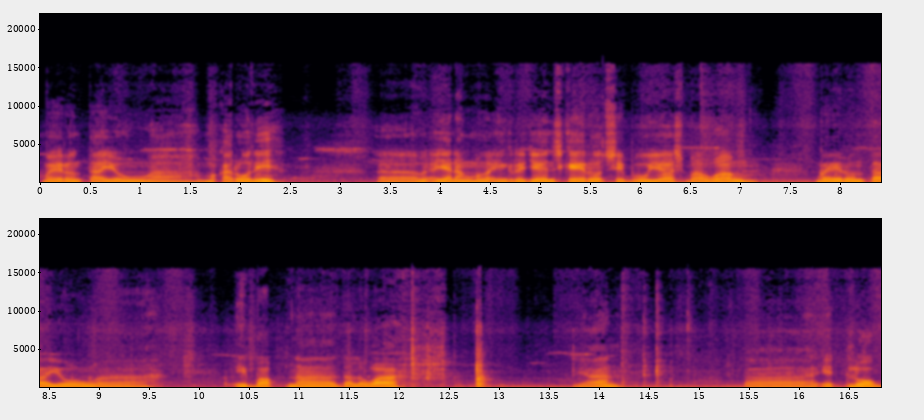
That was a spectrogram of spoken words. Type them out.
Mayroon tayong uh, macaroni. Uh, ayan ang mga ingredients. Carrot, sibuyas, bawang. Mayroon tayong uh, ibap na dalawa. Ayan. Uh, itlog,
